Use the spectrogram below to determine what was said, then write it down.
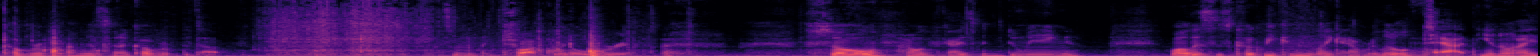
cover up. I'm just gonna cover up the top. Some like chocolate over it. So, how have you guys been doing? While this is cooked, we can like have our little chat. You know, I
